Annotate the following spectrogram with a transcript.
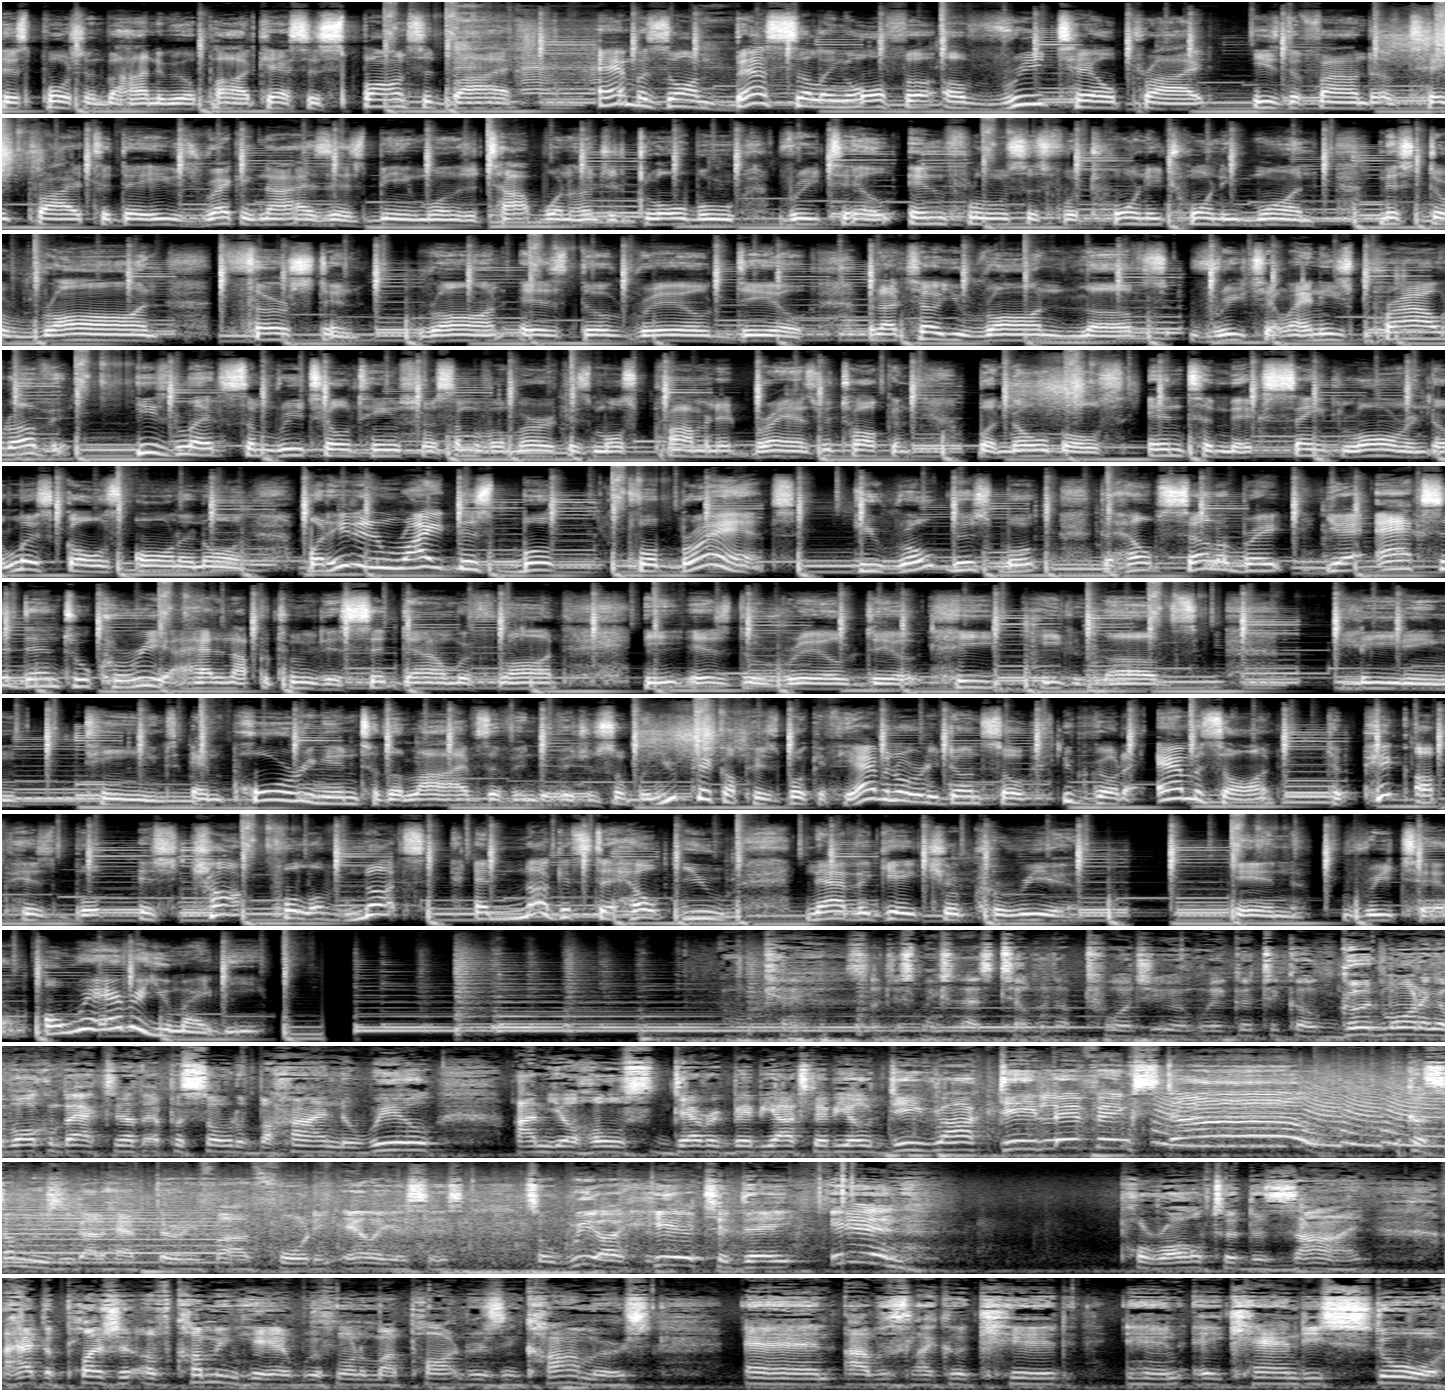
This portion of Behind the Wheel podcast is sponsored by Amazon best-selling author of Retail Pride. He's the founder of Take Pride Today. He was recognized as being one of the top 100 global retail influencers for 2021. Mr. Ron Thurston. Ron is the real deal. When I tell you Ron loves retail and he's proud of it. He's led some retail teams for some of America's most prominent brands. We're talking Bonobos, Intermix, St. Laurent. The list goes on and on. But he didn't write this book for brands. He wrote this book to help celebrate your accidental career. I had an opportunity to sit down with Ron. He is the real deal. He he loves leading teams and pouring into the lives of individuals. So when you pick up his book, if you haven't already done so, you can go to Amazon to pick up his book. It's chock full of nuts and nuggets to help you navigate your career in retail or wherever you might be. That's tilted up towards you and we're good to go. Good morning and welcome back to another episode of Behind the Wheel. I'm your host, Derek Baby Ox, Baby O, D Rock, D Livingstone. Because some reason you gotta have 35, 40 aliases. So we are here today in Peralta Design. I had the pleasure of coming here with one of my partners in commerce, and I was like a kid in a candy store.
